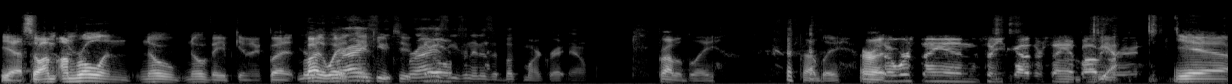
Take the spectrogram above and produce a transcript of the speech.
Yeah, so I'm I'm rolling no no vape gimmick, but by the way, Mariah's, thank you to Mariah's So- using it as a bookmark right now. probably, probably. All right, So we're saying. So you guys are saying Bobby Yeah. Roode. yeah,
